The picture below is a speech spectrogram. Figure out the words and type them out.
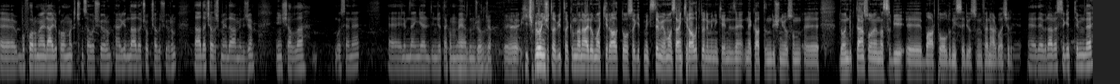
e, bu formaya layık olmak için savaşıyorum. Her gün daha da çok çalışıyorum. Daha da çalışmaya devam edeceğim. İnşallah bu sene e, elimden geldiğince takımıma yardımcı olacağım. Ee, hiçbir oyuncu tabii takımdan ayrılmak, kiralık da olsa gitmek istemiyor ama sen kiralık döneminin kendine ne kattığını düşünüyorsun? Ee, döndükten sonra nasıl bir e, Bartu olduğunu hissediyorsun Fenerbahçe'de? E, devre arası gittiğimde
